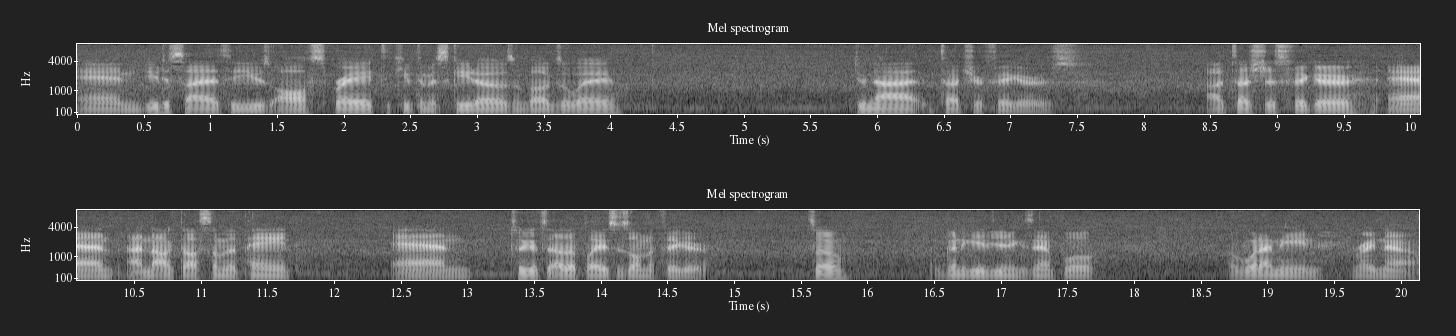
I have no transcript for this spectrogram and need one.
and you decided to use off spray to keep the mosquitoes and bugs away, do not touch your figures. I touched this figure and I knocked off some of the paint and took it to other places on the figure. So I'm going to give you an example of what I mean right now.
